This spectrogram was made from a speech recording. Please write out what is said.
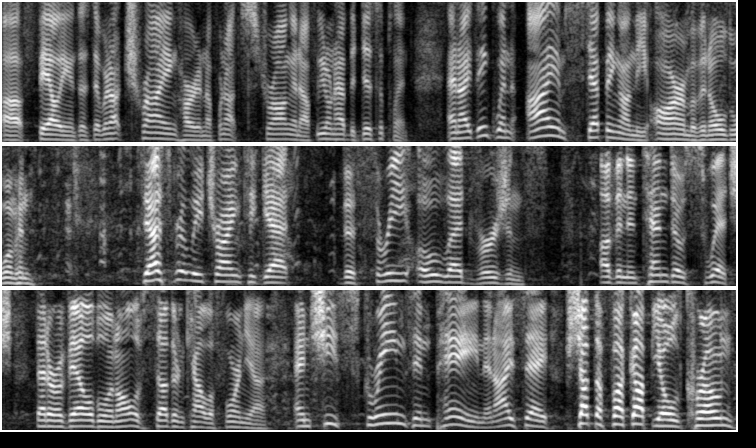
uh, failings as that we're not trying hard enough, we're not strong enough, we don't have the discipline. And I think when I am stepping on the arm of an old woman, desperately trying to get the three OLED versions of the Nintendo Switch that are available in all of Southern California, and she screams in pain, and I say, Shut the fuck up, you old crone.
